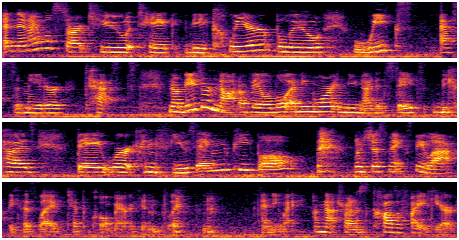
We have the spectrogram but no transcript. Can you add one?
And then I will start to take the clear blue weeks estimator tests. Now these are not available anymore in the United States because they were confusing people, which just makes me laugh because like typical Americans, like anyway, I'm not trying to cause a fight here,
